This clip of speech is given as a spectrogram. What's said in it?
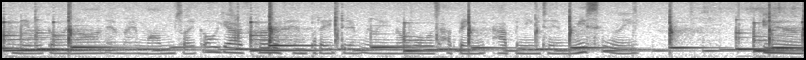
and they were going on. And my mom's like, "Oh yeah, I've heard of him, but I didn't really know what was happening happening to him recently." And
